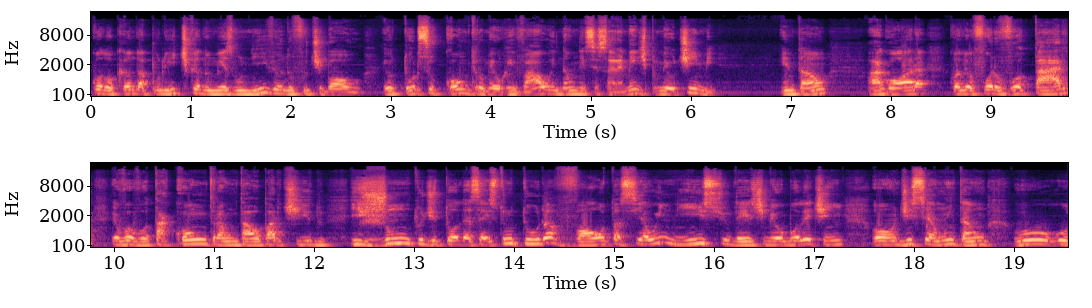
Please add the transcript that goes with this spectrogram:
colocando a política no mesmo nível do futebol. Eu torço contra o meu rival e não necessariamente para o meu time. Então, agora, quando eu for votar, eu vou votar contra um tal partido. E junto de toda essa estrutura, volta-se ao início deste meu boletim, onde são então o, o,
